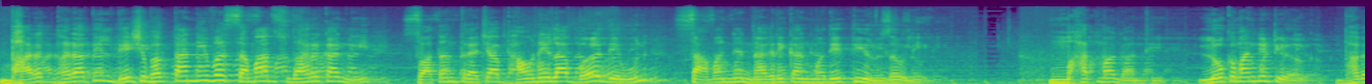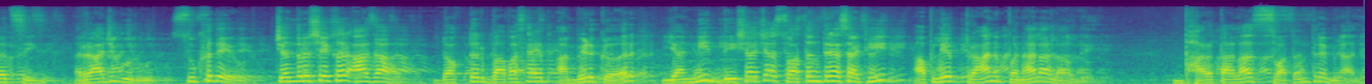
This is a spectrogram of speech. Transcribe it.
भारतभरातील देशभक्तांनी व समाज सुधारकांनी स्वातंत्र्याच्या भावनेला बळ देऊन सामान्य नागरिकांमध्ये ती रुजवली. महात्मा गांधी लोकमान्य टिळक भगतसिंग राजगुरू सुखदेव चंद्रशेखर आझाद डॉक्टर बाबासाहेब आंबेडकर यांनी देशाच्या स्वातंत्र्यासाठी आपले प्राण पणाला लावले. भारताला स्वातंत्र्य मिळाले.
